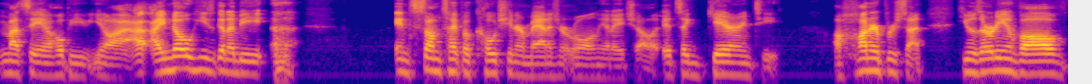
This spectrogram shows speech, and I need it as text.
I'm not saying I hope he, you know, I, I know he's going to be in some type of coaching or management role in the NHL. It's a guarantee, a hundred percent. He was already involved,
